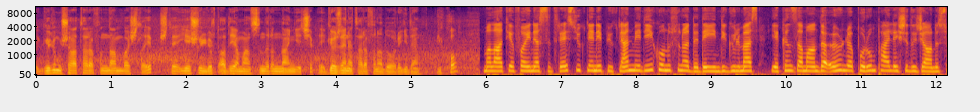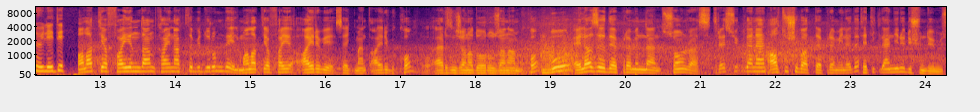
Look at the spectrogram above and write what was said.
e, Gülüm Uşağı tarafından başlayıp işte Yeşilyurt Adıyaman sınırından geçip e, Gözene tarafına doğru giden bir kol. Malatya fayına stres yüklenip yüklenmediği konusuna da değindi Gülmez. Yakın zamanda ön raporun paylaşılacağını söyledi. Malatya fayından kaynaklı bir durum değil. Malatya fayı ayrı bir segment, ayrı bir kol. O Erzincan'a doğru uzanan bir kol. Bu Elazığ depreminden sonra stres yüklenen 6 Şubat depremiyle de tetiklendiğini düşündüğümüz.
